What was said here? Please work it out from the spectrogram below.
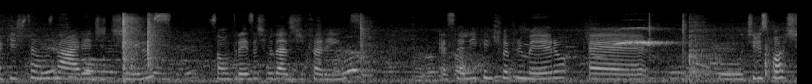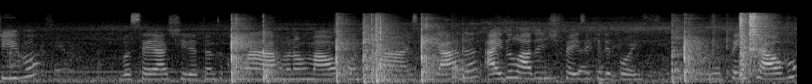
Aqui estamos na área de tiros, são três atividades diferentes. Essa ali que a gente foi primeiro é o tiro esportivo, você atira tanto com uma arma normal quanto com uma espingarda. Aí do lado a gente fez aqui depois o pente-alvo,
